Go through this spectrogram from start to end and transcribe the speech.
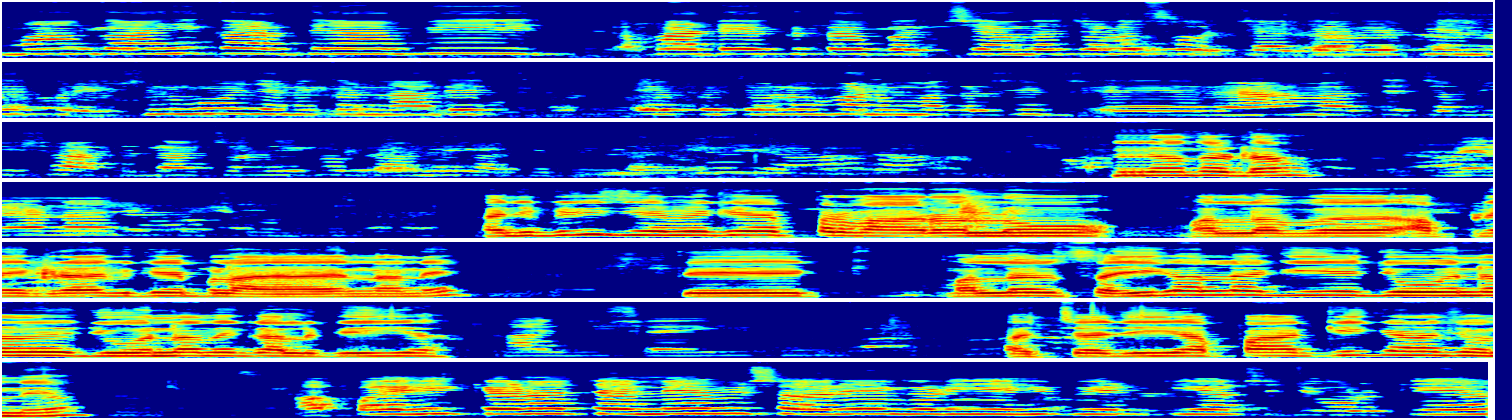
ਮੰਗ ਆਹੀ ਕਰਦੇ ਆਂ ਵੀ ਸਾਡੇ ਇੱਕ ਤਾਂ ਬੱਚਿਆਂ ਦਾ ਚਲੋ ਸੋਚਿਆ ਜਾਵੇ ਵੀ ਇਹਦੇ ਆਪਰੇਸ਼ਨ ਹੋ ਜਾਣੇ ਕੰਨਾਂ ਦੇ ਇੱਕ ਚਲੋ ਸਾਨੂੰ ਮਤਲਬ ਕਿ ਅਹ, ਰਹਿਣ ਵਾਸਤੇ ਚਲੋ ਜੀ ਛੱਤ ਦਾ ਚਲੋ ਜੀ ਪ੍ਰਬੰਧ ਕਰਕੇ ਦਿੱਤਾ ਜਾਵੇ। ਕੀ ਨਾਮ ਤੁਹਾਡਾ? ਮੇਰਾ ਨਾਮ ਜੀ ਖੁਸ਼ਬੂ ਹਾਂਜੀ ਵੀਰ ਜੀ ਜਿਵੇਂ ਕਿ ਪਰਿਵਾਰ ਵੱਲੋਂ ਮਤਲਬ ਆਪਣੇ ਗ੍ਰਹਿ ਵਿਖੇ ਬੁਲਾਇਆ ਇਹਨਾਂ ਨੇ ਤੇ ਮਤਲਬ ਸਹੀ ਗੱਲ ਹੈਗੀ ਹੈ ਜੋ ਇਹਨਾਂ ਨੇ ਜੋ ਇਹਨਾਂ ਨੇ ਗੱਲ ਕਹੀ ਆ? ਹਾਂਜੀ ਸਹੀ। ਅੱਛਾ ਜੀ ਆਪਾਂ ਕੀ ਕਹਿਣਾ ਚਾਹੁੰਦੇ ਆ ਆਪਾਂ ਇਹੀ ਕਹਿਣਾ ਚਾਹੁੰਦੇ ਆ ਵੀ ਸਾਰਿਆਂ ਗੜੀ ਇਹੀ ਬੇਨਤੀ ਹੱਥ ਜੋੜ ਕੇ ਆ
